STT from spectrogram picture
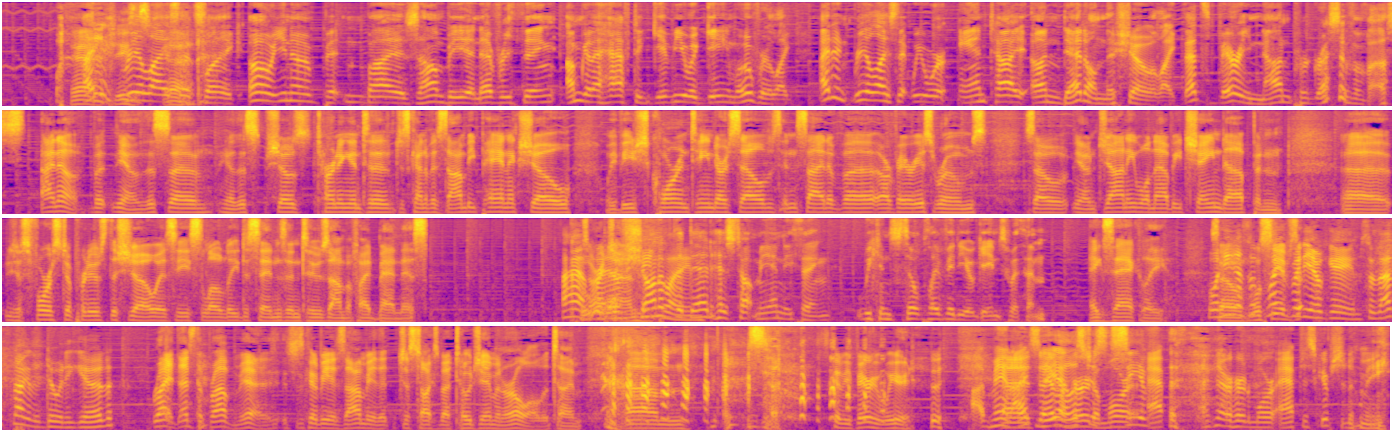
Yeah, I didn't Jesus, realize yeah. it's like, oh, you know, bitten by a zombie and everything. I'm gonna have to give you a game over. Like, I didn't realize that we were anti-undead on the show. Like, that's very non-progressive of us. I know, but you know this. Uh, you know this show's turning into just kind of a zombie panic show. We've each quarantined ourselves inside of uh, our various rooms, so you know Johnny will now be chained up and uh, just forced to produce the show as he slowly descends into zombified madness. I have Sorry, John. If own Shaun of the. Dead has taught me anything, we can still play video games with him. Exactly. Well, so he doesn't we'll play see if video games, so that's not going to do any good. Right, that's the problem. Yeah, it's just gonna be a zombie that just talks about ToeJam and Earl all the time. Um, so it's gonna be very weird. uh, man, Uh, I've so, never yeah, heard a more if- apt, I've never heard a more apt description of me.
